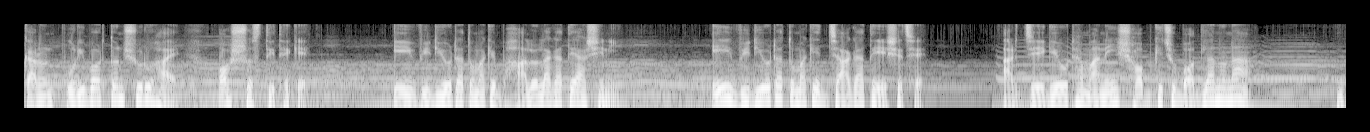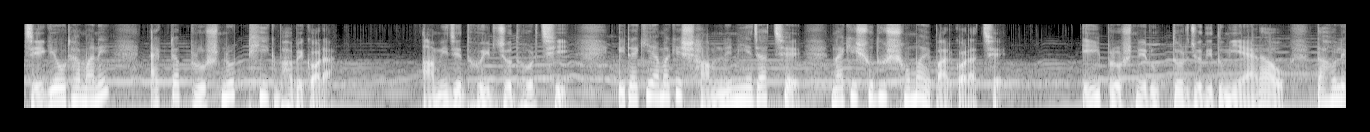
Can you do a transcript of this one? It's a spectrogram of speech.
কারণ পরিবর্তন শুরু হয় অস্বস্তি থেকে। এই ভিডিওটা তোমাকে ভালো লাগাতে আসেনি। এই ভিডিওটা তোমাকে জাগাতে এসেছে। আর জেগে ওঠা মানেই সবকিছু বদলানো না। জেগে ওঠা মানে একটা প্রশ্ন ঠিকভাবে করা। আমি যে ধৈর্য ধরছি, এটা কি আমাকে সামনে নিয়ে যাচ্ছে, নাকি শুধু সময় পার করাচ্ছে? এই প্রশ্নের উত্তর যদি তুমি এড়াও, তাহলে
